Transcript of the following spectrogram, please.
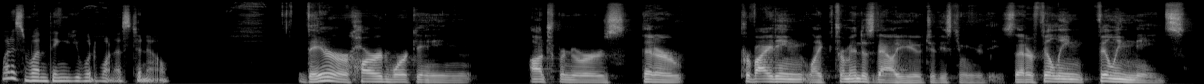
What is one thing you would want us to know? They're hardworking entrepreneurs that are providing like tremendous value to these communities that are filling filling needs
